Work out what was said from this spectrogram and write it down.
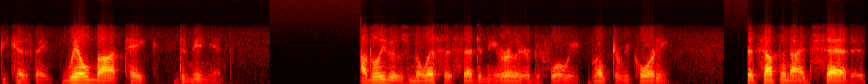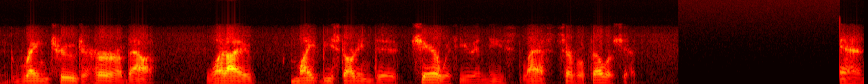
because they will not take dominion. I believe it was Melissa said to me earlier before we broke the recording that something I'd said rang true to her about what I might be starting to share with you in these last several fellowships. And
